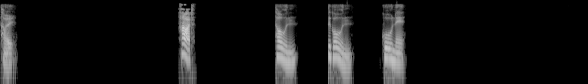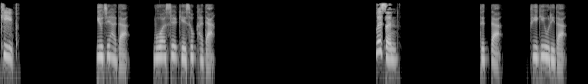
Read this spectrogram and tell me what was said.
털, Hot. 더운, 뜨거운, 고온에, Keep. 유지하다, 무엇을 계속하다, Listen. 듣다, 귀 기울이다,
